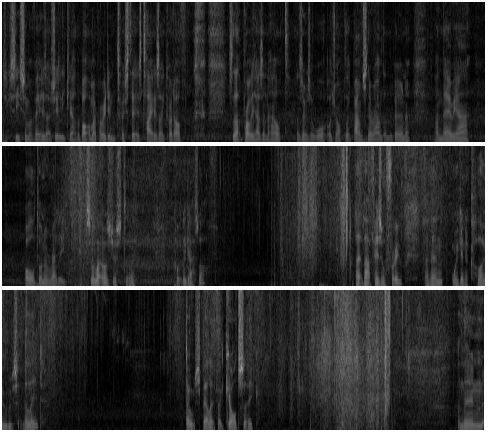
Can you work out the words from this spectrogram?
As you can see, some of it is actually leaking out the bottom. I probably didn't twist it as tight as I could have. so that probably hasn't helped, as there's a water droplet bouncing around on the burner. And there we are, all done and ready. So let us just uh, cut the gas off. Let that fizzle through, and then we're going to close the lid. Don't spill it, for God's sake. And then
